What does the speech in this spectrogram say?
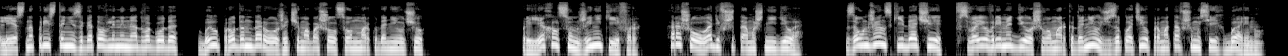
Лес на пристани, заготовленный на два года, был продан дороже, чем обошелся он Марку Даниловичу. Приехал Сунжи Никифор, хорошо уладивший тамошние дела. За унженские дачи в свое время дешево Марко Данилович заплатил промотавшемуся их барину.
